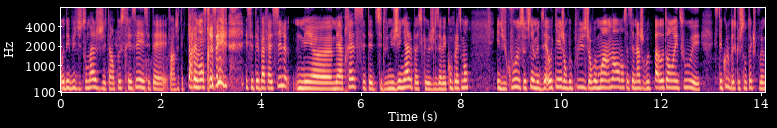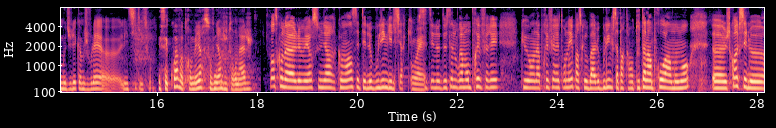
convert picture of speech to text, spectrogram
au début du tournage, j'étais un peu stressée et c'était, enfin, j'étais carrément stressée et c'était pas facile. Mais, mais après, c'est devenu génial parce que je les avais complètement. Et du coup, Sophie, elle me disait, ok, j'en veux plus, j'en veux moins, non, dans cette scène-là, j'en veux pas autant et tout. Et c'était cool parce que je sentais que je pouvais moduler comme je voulais euh, les et tout. Et c'est quoi votre meilleur souvenir du tournage? Je pense qu'on a le meilleur souvenir commun, c'était le bowling et le cirque. Ouais. C'était nos deux scènes vraiment préférées qu'on a préféré tourner parce que bah, le bowling ça partait en total impro à un moment. Euh, je crois que c'est le,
